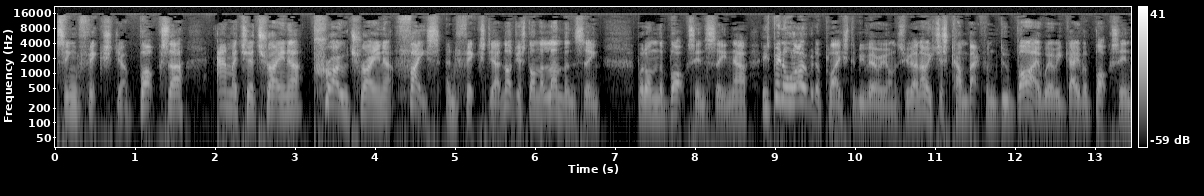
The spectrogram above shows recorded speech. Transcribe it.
boxing fixture. Boxer, amateur trainer, pro trainer, face and fixture. Not just on the London scene, but on the boxing scene. Now, he's been all over the place, to be very honest with you. I know he's just come back from Dubai where he gave a boxing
